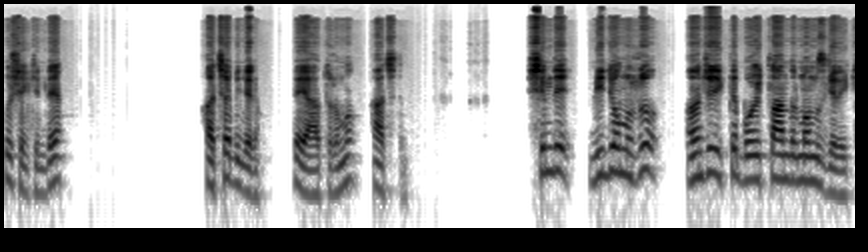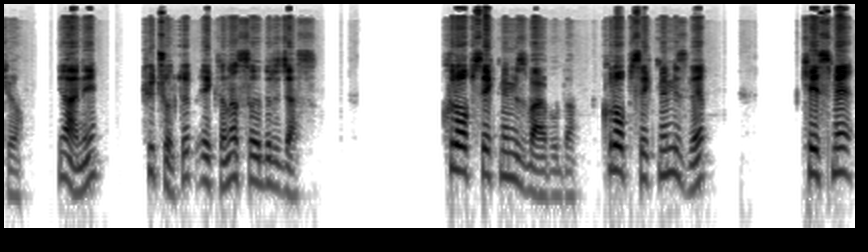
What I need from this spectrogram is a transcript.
bu şekilde açabilirim. Layout'umu açtım. Şimdi videomuzu öncelikle boyutlandırmamız gerekiyor. Yani küçültüp ekrana sığdıracağız. Crop sekmemiz var burada. Crop sekmemizle kesme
